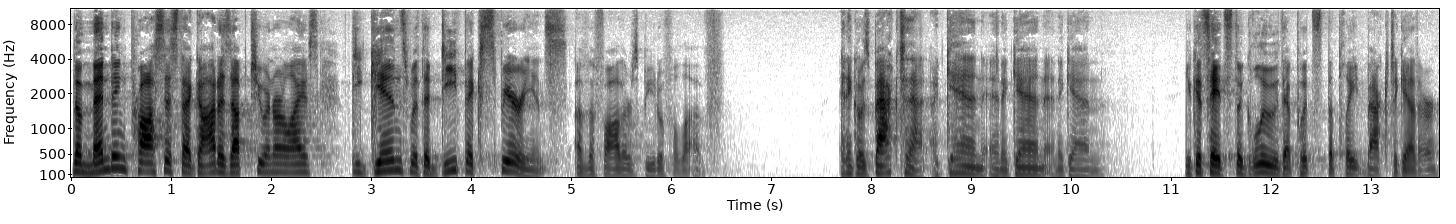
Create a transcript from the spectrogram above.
The mending process that God is up to in our lives begins with a deep experience of the Father's beautiful love. And it goes back to that again and again and again. You could say it's the glue that puts the plate back together.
